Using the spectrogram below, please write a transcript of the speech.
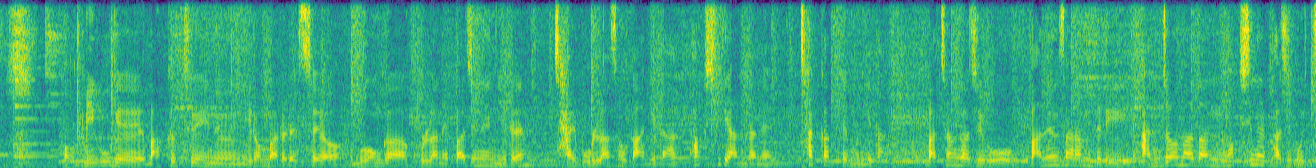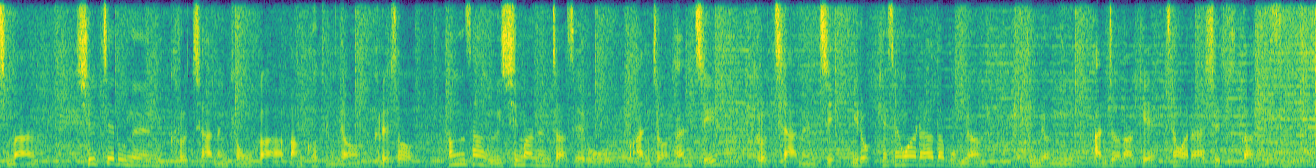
어, 미국의 마크 트웨이는 이런 말을 했어요. 무언가 곤란에 빠지는 일은 잘 몰라서가 아니다. 확실히 안다는 착각 때문이다. 마찬가지로 많은 사람들이 안전하다는 확신을 가지고 있지만 실제로는 그렇지 않은 경우가 많거든요. 그래서 항상 의심하는 자세로 안전한지 그렇지 않은지 이렇게 생활을 하다 보면 분명히 안전하게 생활을 하실 수가 있습니다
